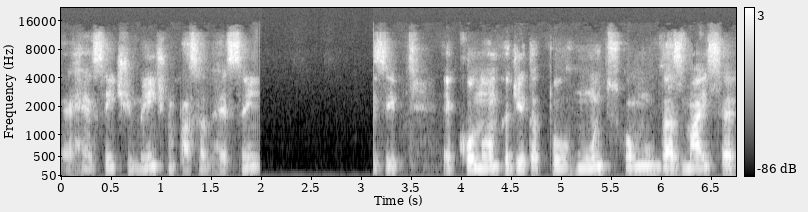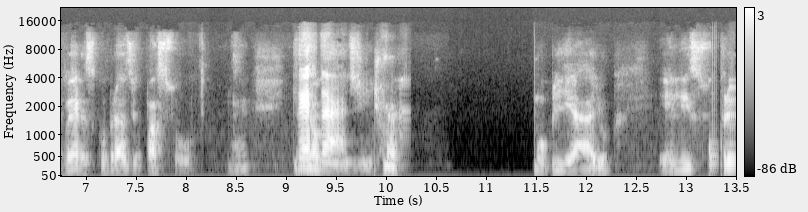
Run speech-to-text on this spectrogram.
é, recentemente, no passado recente, crise econômica dita por muitos como das mais severas que o Brasil passou. Né? Verdade. O imobiliário ele sofreu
